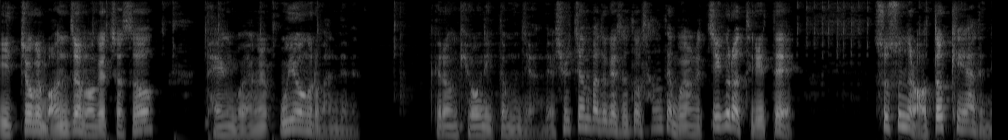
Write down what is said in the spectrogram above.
이쪽을 먼저 먹여쳐서 100 모양을 우영으로 만드는 그런 교훈이 있던 문제였는데요. 실전 바둑에서도 상대 모양을 찌그러뜨릴 때 수순을 어떻게 해야 되냐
